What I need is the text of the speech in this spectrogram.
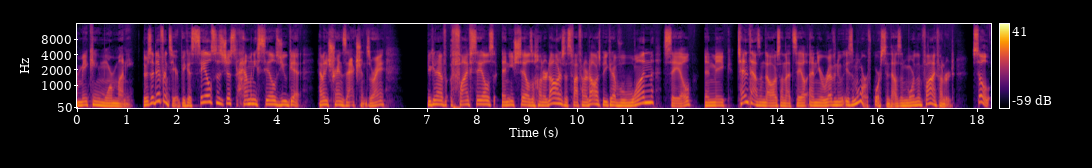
making more money? There's a difference here because sales is just how many sales you get, how many transactions, right? You can have five sales and each sale is $100. That's $500. But you can have one sale and make $10,000 on that sale and your revenue is more. Of course, 10,000 more than 500. So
